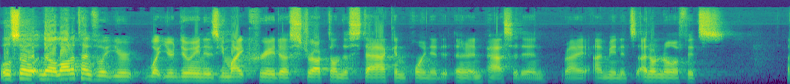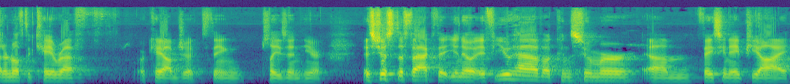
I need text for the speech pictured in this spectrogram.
Well, so no. A lot of times, what you're what you're doing is you might create a struct on the stack and point it uh, and pass it in, right? I mean, it's I don't know if it's I don't know if the kref or kobject thing plays in here. It's just the fact that, you know, if you have a consumer um, facing API,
